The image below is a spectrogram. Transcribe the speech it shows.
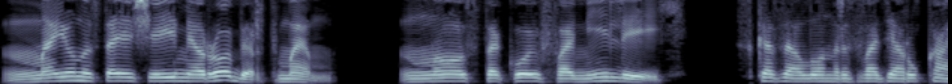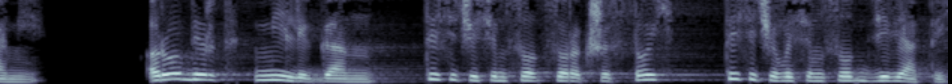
«Мое настоящее имя Роберт, мэм, но с такой фамилией», — сказал он, разводя руками. Роберт Миллиган, 1746-1809,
